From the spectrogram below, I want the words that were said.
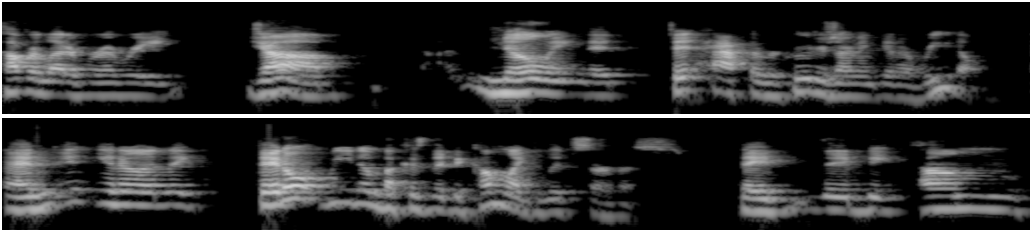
cover letter for every job, knowing that fit half the recruiters aren't going to read them. And you know, and they they don't read them because they become like lip service. They they become,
